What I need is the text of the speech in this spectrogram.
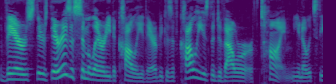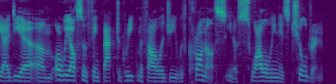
there's there's there is a similarity to Kali there because if Kali is the devourer of time, you know, it's the idea. Um, or we also think back to Greek mythology with Kronos, you know, swallowing his children.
